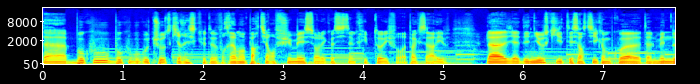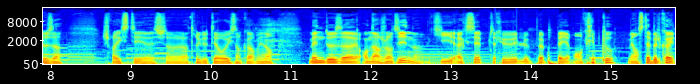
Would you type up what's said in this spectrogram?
t'as beaucoup, beaucoup, beaucoup de choses qui risquent de vraiment partir en fumée sur l'écosystème crypto, il faudrait pas que ça arrive. Là, il y a des news qui étaient sorties comme quoi t'as le Mendoza, je croyais que c'était euh, un truc de terroriste encore, mais non. Mendoza en Argentine qui accepte que le peuple paye en crypto, mais en stablecoin.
